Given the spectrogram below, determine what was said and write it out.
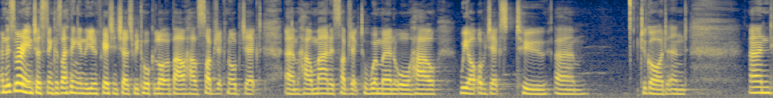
and it's very interesting because I think in the Unification Church we talk a lot about how subject and object, um, how man is subject to woman, or how we are objects to, um, to God. And, and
